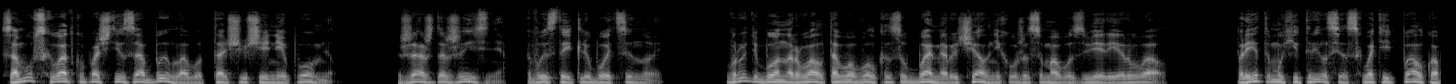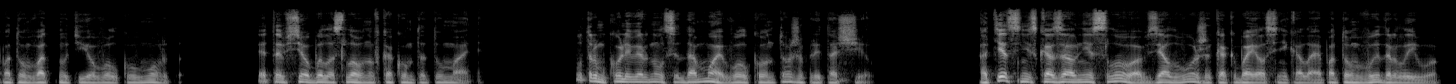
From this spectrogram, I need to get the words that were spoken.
Саму схватку почти забыл, а вот ощущение помнил. Жажда жизни, выстоять любой ценой. Вроде бы он рвал того волка зубами, рычал не хуже самого зверя и рвал. При этом ухитрился схватить палку, а потом воткнуть ее волку в морду. Это все было словно в каком-то тумане. Утром Коля вернулся домой, волка он тоже притащил. Отец не сказал ни слова, взял вожжи, как боялся Николая, а потом выдрал его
